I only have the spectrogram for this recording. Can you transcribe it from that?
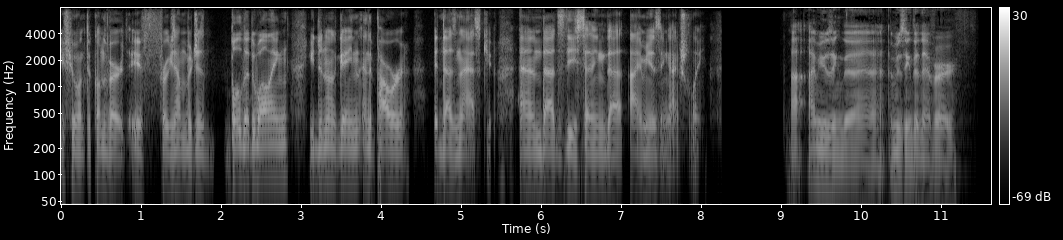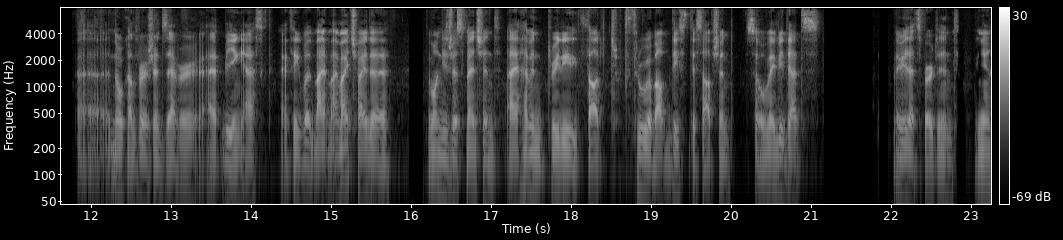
if you want to convert. If, for example, you just build a dwelling, you do not gain any power, it doesn't ask you, and that's the setting that I'm using actually. Uh, I'm using the I'm using the never uh, no conversions ever being asked. I think, but I, I might try the the one you just mentioned. I haven't really thought through about this this option, so maybe that's maybe that's pertinent. Yeah.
